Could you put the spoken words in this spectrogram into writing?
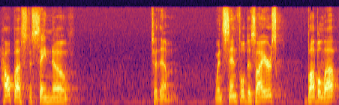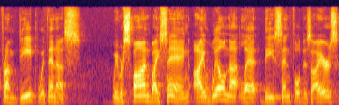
help us to say no to them. When sinful desires bubble up from deep within us, we respond by saying, I will not let these sinful desires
